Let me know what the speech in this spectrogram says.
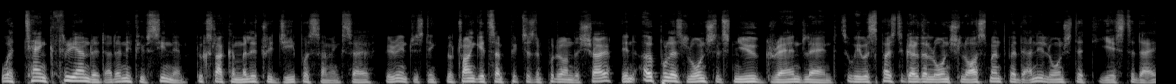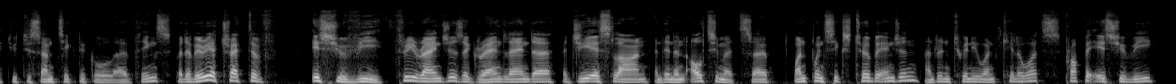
or a Tank 300. I don't know if you've seen them. Looks like a military Jeep or something. So very interesting. We'll try and get some pictures and put it on the show. Then Opel has launched its new Grandland. So we were supposed to go to the launch last month, but they only launched it yesterday due to some technical uh, things. But a very attractive SUV, three ranges, a Grandlander, a GS line, and then an Ultimate. So 1.6 turbo engine, 121 kilowatts, proper SUV,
